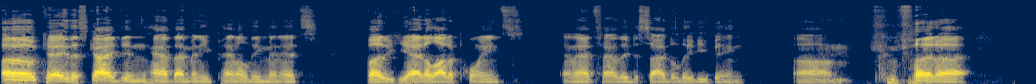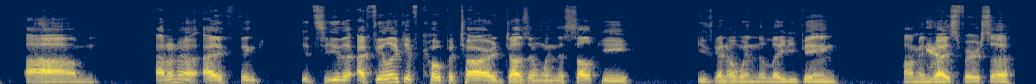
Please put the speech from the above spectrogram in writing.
oh, okay, this guy didn't have that many penalty minutes, but he had a lot of points, and that's how they decide the Lady Byng. Um, but uh, um, I don't know. I think it's either. I feel like if Kopitar doesn't win the Selke, he's gonna win the Lady Byng, um, and Yeah. vice versa.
